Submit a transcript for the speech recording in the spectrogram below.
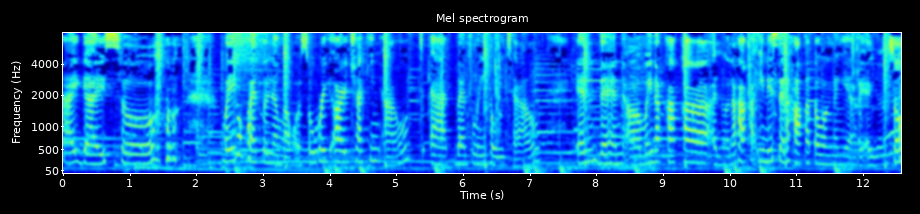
Hi guys! So, may ikukwento lang ako. So, we are checking out at Bentley Hotel. And then, uh, may nakaka, ano, nakakainis na nakakatawang nangyari. Ayun. So,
